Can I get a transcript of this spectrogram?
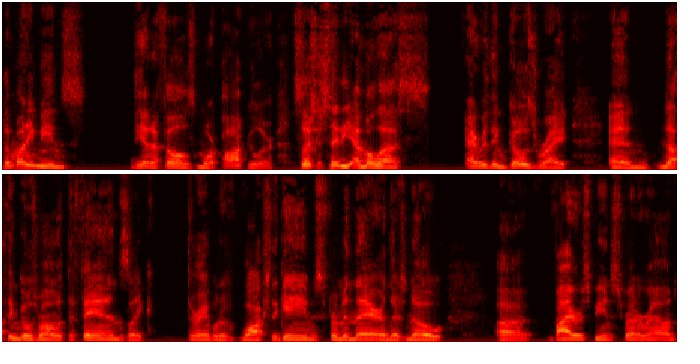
the money means the NFL is more popular. So let's just say the MLS everything goes right and nothing goes wrong with the fans, like they're able to watch the games from in there and there's no uh, virus being spread around,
